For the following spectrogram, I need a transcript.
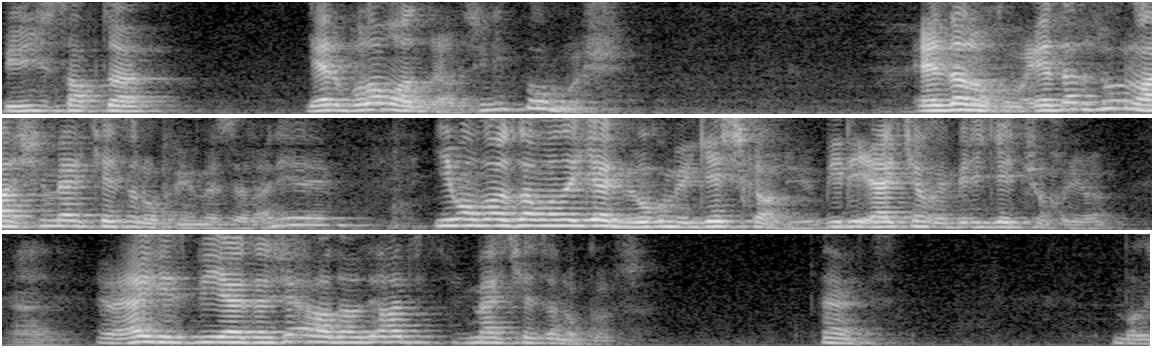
Birinci safta yer bulamazlardı. Şimdi bomboş. Ezan okuma. Ezan zor. Ha şimdi merkezden okuyor mesela. Niye? İmamlar zamanında gelmiyor, okumuyor, geç kalıyor. Biri erken okuyor, biri geç okuyor. Evet. Herkes bir yerden şey, hadi, hadi merkezden okunsun. Evet. Bak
